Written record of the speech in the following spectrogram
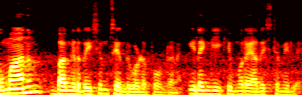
ஒமானும் பங்களாதேஷும் சேர்ந்து கொள்ள போகின்றன. இலங்கைக்கு முறை அதிர்ஷ்டம் இல்லை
